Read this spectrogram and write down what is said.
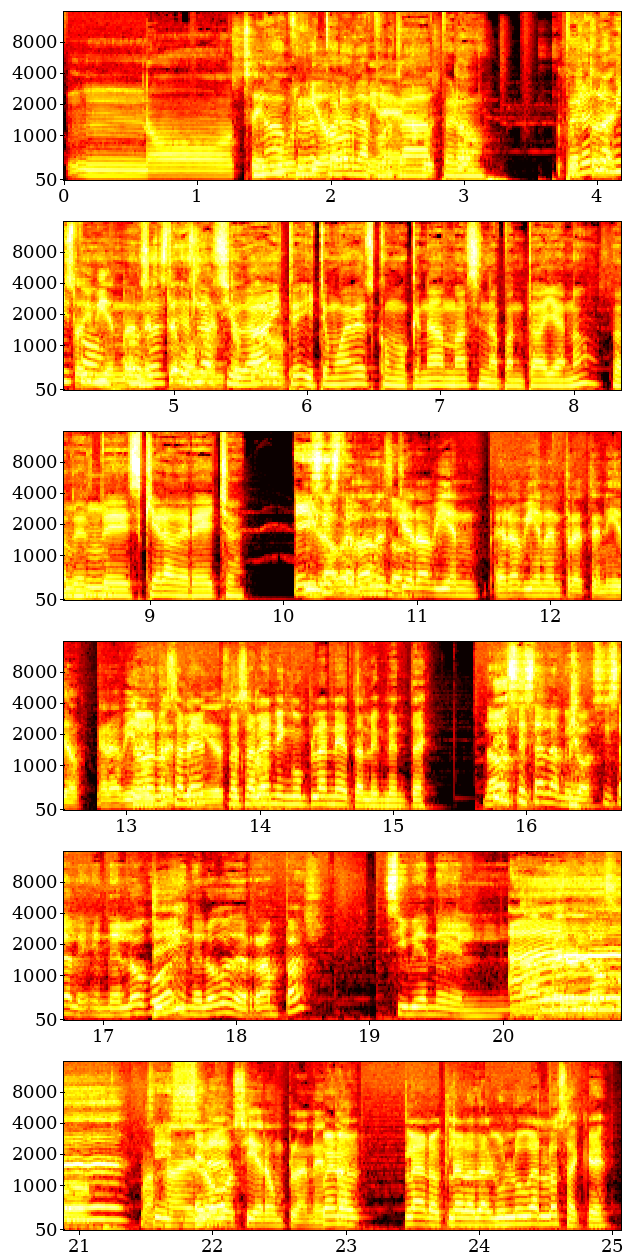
No, según no, yo. la portada, pero. Pero es lo mismo. O sea, este es, la ciudad y, te, y, te, mueves como que nada más en la pantalla, ¿no? O sea, de, izquierda a derecha. Y la verdad es que era bien, era bien entretenido. Era bien no, entretenido. No sale, no sale ningún planeta, lo inventé. No, sí sale, amigo, sí sale. En el logo, en el logo de Rampage, sí viene el. Ah, pero el logo. Sí, el logo sí era un planeta. Bueno, claro, claro, de algún lugar lo saqué.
